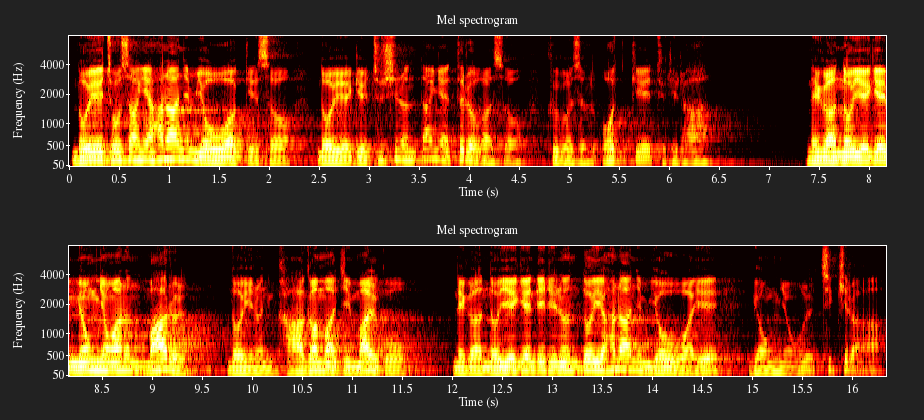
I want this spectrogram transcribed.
너의 조상의 하나님 여호와께서 너희에게 주시는 땅에 들어가서 그것을 얻게 되리라. 내가 너희에게 명령하는 말을 너희는 가감하지 말고 내가 너희에게 내리는 너희 하나님 여호와의 명령을 지키라.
